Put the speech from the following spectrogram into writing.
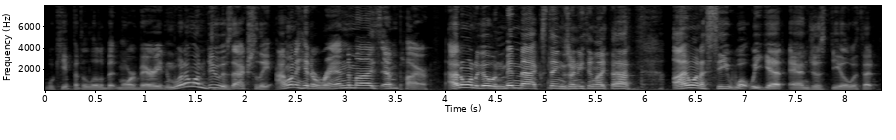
We'll keep it a little bit more varied. And what I want to do is actually, I want to hit a randomized empire. I don't want to go and min-max things or anything like that. I want to see what we get and just deal with it.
